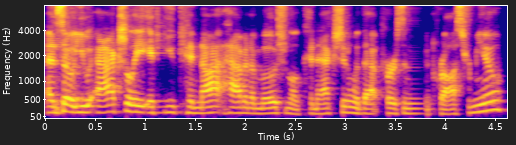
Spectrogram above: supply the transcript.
And so you actually if you cannot have an emotional connection with that person across from you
